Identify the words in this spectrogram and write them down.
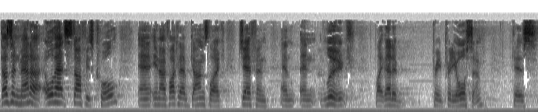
Doesn't matter. All that stuff is cool. And, you know, if I could have guns like Jeff and, and, and Luke, like that'd pretty, pretty awesome. Because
